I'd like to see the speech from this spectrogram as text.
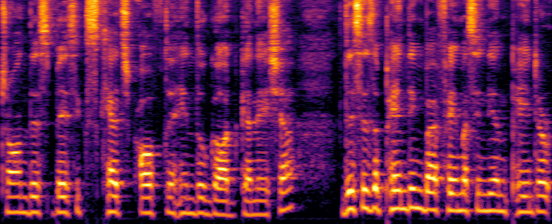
drawn this basic sketch of the Hindu god Ganesha. This is a painting by famous Indian painter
